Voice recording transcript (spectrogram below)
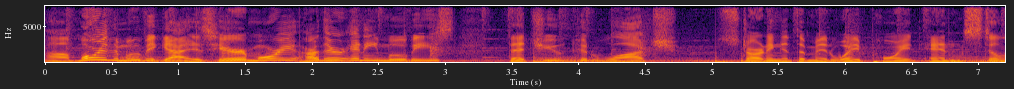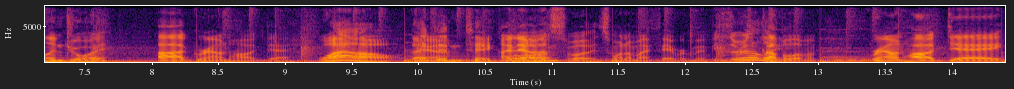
Uh, Maury, the movie guy, is here. Maury, are there any movies that you could watch starting at the midway point and still enjoy? Uh, Groundhog Day. Wow, that Yeah. didn't take long. I know it's, one- it's one of my favorite movies. There's Really? a couple of them. Groundhog Day,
